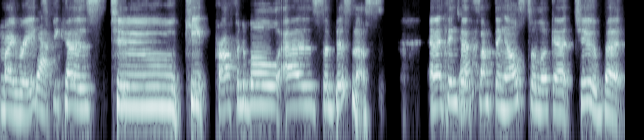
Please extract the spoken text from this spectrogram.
my rates yeah. because to keep profitable as a business. And I think yeah. that's something else to look at too. But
